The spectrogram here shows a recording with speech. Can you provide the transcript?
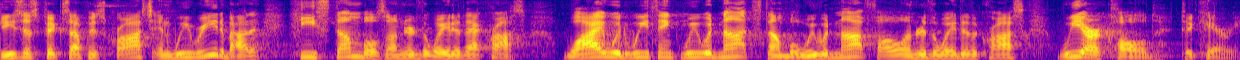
Jesus picks up his cross, and we read about it. He stumbles under the weight of that cross. Why would we think we would not stumble? We would not fall under the weight of the cross we are called to carry.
